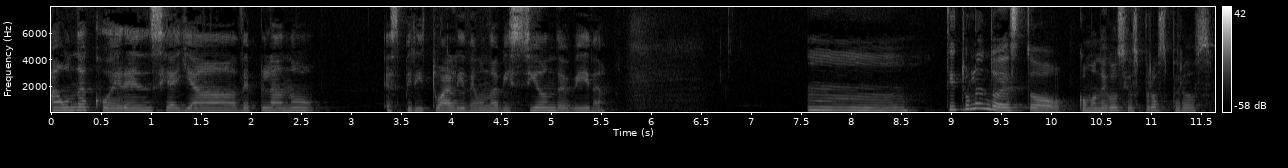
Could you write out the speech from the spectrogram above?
a una coherencia ya de plano espiritual y de una visión de vida. Mm, titulando esto como negocios prósperos,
